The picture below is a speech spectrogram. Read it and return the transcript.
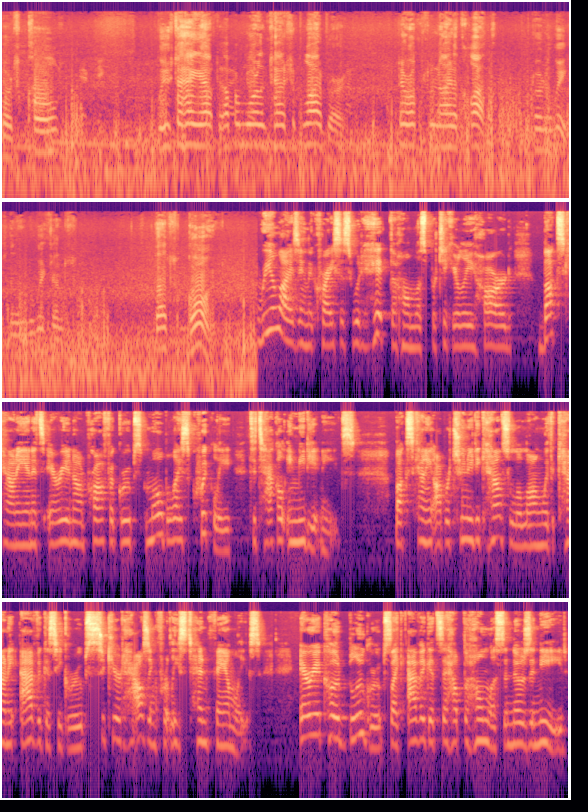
or it's cold. We used to hang out at the Upper Moreland Township Library. They're open till 9 o'clock during the week and on the weekends. That's gone. Realizing the crisis would hit the homeless particularly hard, Bucks County and its area nonprofit groups mobilized quickly to tackle immediate needs. Bucks County Opportunity Council, along with the county advocacy groups, secured housing for at least 10 families. Area code blue groups like Advocates to Help the Homeless and Those in Need,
